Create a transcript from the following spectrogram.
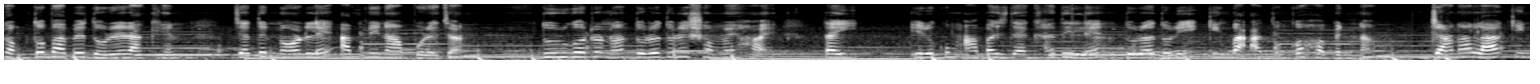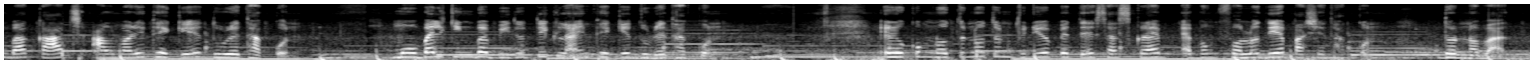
শক্তভাবে ধরে রাখেন যাতে নড়লে আপনি না পড়ে যান। দুর্ঘটনা দৌড়াদৌড়ির সময় হয়, তাই এরকম আবাস দেখা দিলে দৌড়াদৌড়ি কিংবা আতঙ্ক হবেন না। জানালা কিংবা কাচ আলমারি থেকে দূরে থাকুন। মোবাইল কিংবা বিদ্যুতিক লাইন থেকে দূরে থাকুন। এরকম নতুন নতুন ভিডিও পেতে সাবস্ক্রাইব এবং ফলো দিয়ে পাশে থাকুন। ধন্যবাদ।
